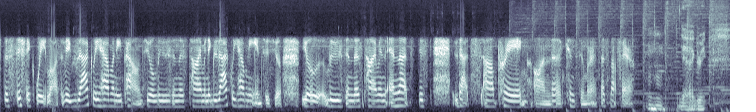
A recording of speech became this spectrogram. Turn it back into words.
specific weight loss of exactly how many pounds you'll lose in this time and exactly how many inches you'll you'll lose in this time, and and that's just that's uh, preying on the consumer. That's not fair. Mm-hmm. Yeah, I agree.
